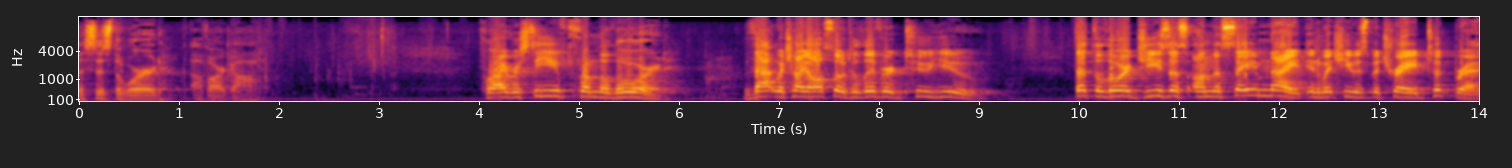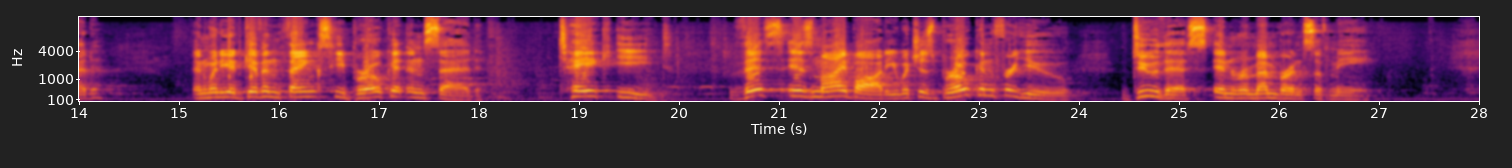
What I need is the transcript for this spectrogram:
This is the word of our God. For I received from the Lord that which I also delivered to you that the Lord Jesus, on the same night in which he was betrayed, took bread, and when he had given thanks, he broke it and said, Take, eat. This is my body, which is broken for you. Do this in remembrance of me.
